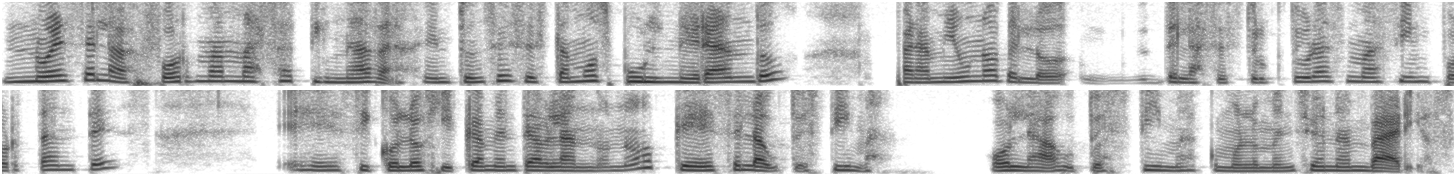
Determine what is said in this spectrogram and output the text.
no es de la forma más atinada. Entonces estamos vulnerando para mí uno de, de las estructuras más importantes eh, psicológicamente hablando, ¿no? Que es el autoestima o la autoestima, como lo mencionan varios.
